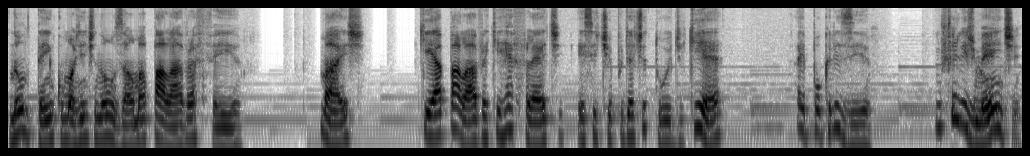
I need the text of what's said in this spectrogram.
não tem como a gente não usar uma palavra feia, mas que é a palavra que reflete esse tipo de atitude, que é a hipocrisia. Infelizmente,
